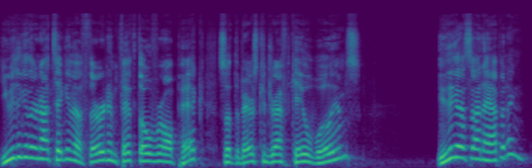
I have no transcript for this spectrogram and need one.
You think they're not taking the third and fifth overall pick so that the Bears can draft Caleb Williams? You think that's not happening?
